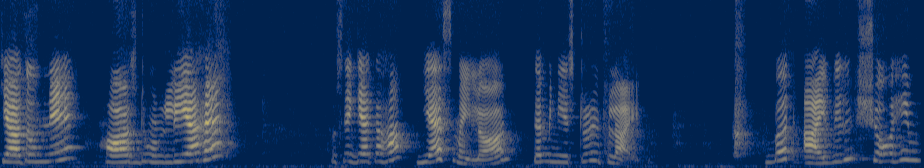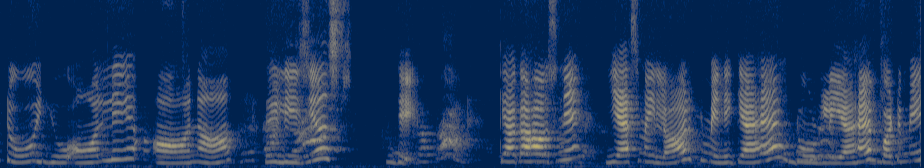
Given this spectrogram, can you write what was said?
क्या तुमने हॉर्स ढूंढ लिया है? उसने क्या कहा? Yes my lord the minister replied but I will show him to you only on a religious day क्या कहा उसने? यस माई लॉर्ड मैंने क्या है? ढूंढ लिया है बट मैं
